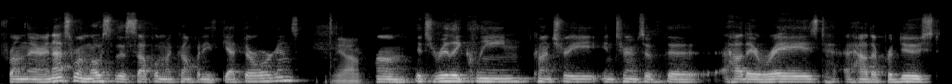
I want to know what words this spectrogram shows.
from there, and that's where most of the supplement companies get their organs. Yeah, um, it's really clean country in terms of the how they're raised, how they're produced.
